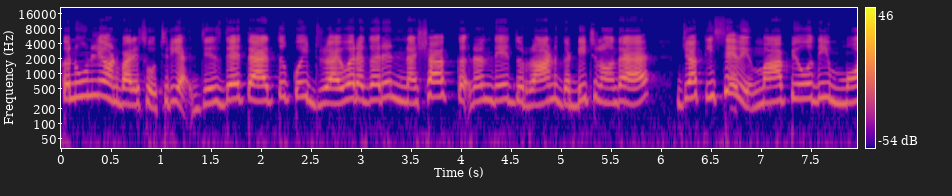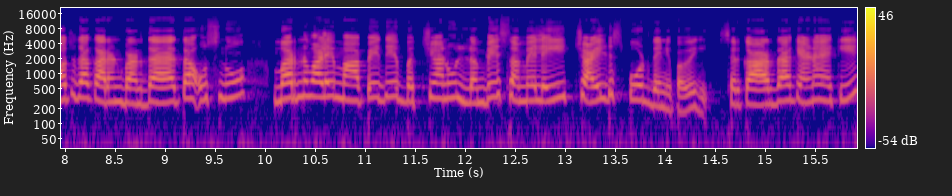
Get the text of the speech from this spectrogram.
ਕਾਨੂੰਨ ਲਿਆਉਣ ਬਾਰੇ ਸੋਚ ਰਹੀ ਹੈ, ਜਿਸ ਦੇ ਤਹਿਤ ਕੋਈ ਡਰਾਈਵਰ ਅਗਰ ਨਸ਼ਾ ਕਰਨ ਦੇ ਦੌਰਾਨ ਗੱਡੀ ਚਲਾਉਂਦਾ ਹੈ ਜਾਂ ਕਿਸੇ ਵੀ ਮਾਪਿਓ ਦੀ ਮੌਤ ਦਾ ਕਾਰਨ ਬਣਦਾ ਹੈ, ਤਾਂ ਉਸ ਨੂੰ ਮਰਨ ਵਾਲੇ ਮਾਪੇ ਦੇ ਬੱਚਿਆਂ ਨੂੰ ਲੰਬੇ ਸਮੇਂ ਲਈ ਚਾਈਲਡ ਸਪੋਰਟ ਦੇਣੀ ਪਵੇਗੀ। ਸਰਕਾਰ ਦਾ ਕਹਿਣਾ ਹੈ ਕਿ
